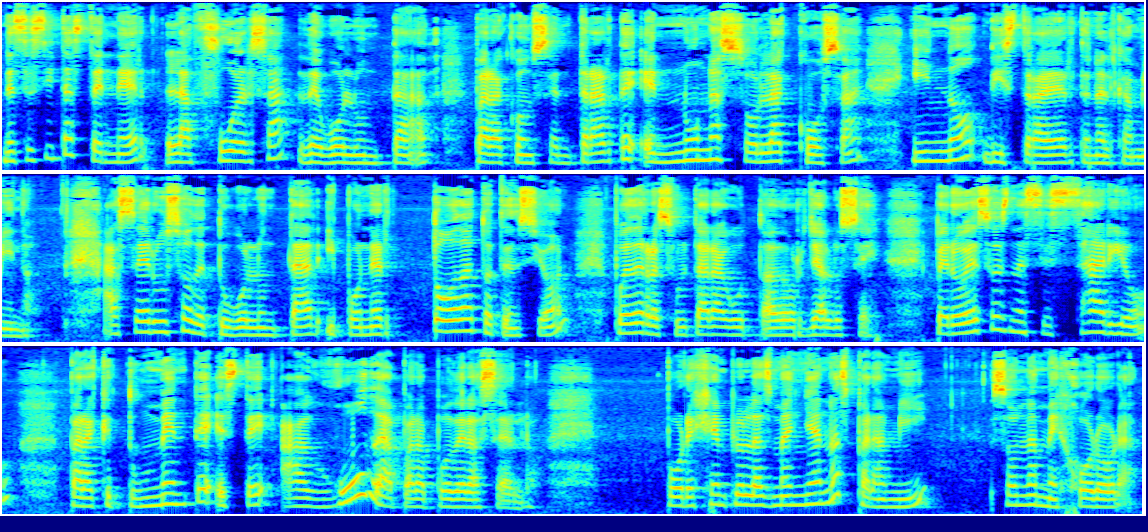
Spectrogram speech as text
Necesitas tener la fuerza de voluntad para concentrarte en una sola cosa y no distraerte en el camino. Hacer uso de tu voluntad y poner toda tu atención puede resultar agotador, ya lo sé, pero eso es necesario para que tu mente esté aguda para poder hacerlo. Por ejemplo, las mañanas para mí son la mejor hora,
